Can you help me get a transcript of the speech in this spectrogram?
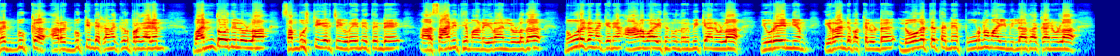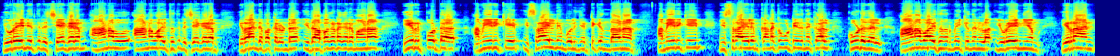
റെഡ് ബുക്ക് ആ റെഡ് ബുക്കിന്റെ കണക്കുകൾ പ്രകാരം വൻതോതിലുള്ള സമ്പുഷ്ടീകരിച്ച യുറേനിയത്തിന്റെ സാന്നിധ്യമാണ് ഇറാനിലുള്ളത്. നൂറുകണക്കിന് ആണവായുധങ്ങൾ നിർമ്മിക്കാനുള്ള യുറേനിയം ഇറാന്റെ പക്കലുണ്ട്. ലോകത്തെ തന്നെ പൂർണമായും ഇല്ലാതാക്കാനുള്ള യുറേനിയത്തിന്റെ ശേഖരം ആണവ ആണവായുധത്തിന്റെ ശേഖരം ഇറാന്റെ പക്കലുണ്ട്. ഇത് അപകടകരമാണ്. ഈ റിപ്പോർട്ട് അമേരിക്കയും ഇസ്രായേലിനെയും പോലും ഞെട്ടിക്കുന്നതാണ്. അമേരിക്കയും ഇസ്രായേലും കണക്ക് കൂട്ടിയതിനേക്കാൾ കൂടുതൽ ആണവായുധം നിർമ്മിക്കുന്നതിനുള്ള യുറേനിയം ഇറാൻ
